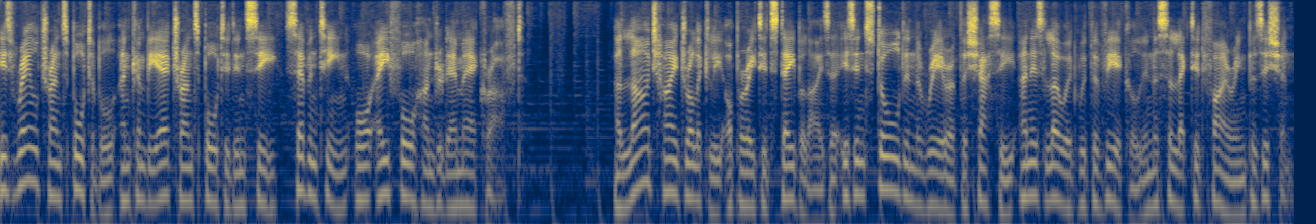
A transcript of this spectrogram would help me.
is rail transportable and can be air transported in C-17 or A400M aircraft. A large hydraulically operated stabilizer is installed in the rear of the chassis and is lowered with the vehicle in the selected firing position.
